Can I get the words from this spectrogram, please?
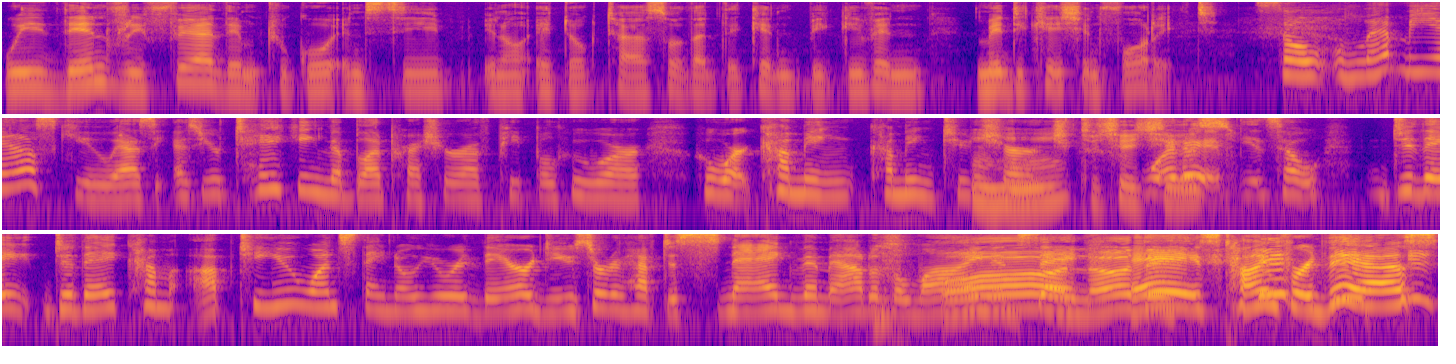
we then refer them to go and see, you know, a doctor so that they can be given medication for it. So let me ask you, as as you're taking the blood pressure of people who are who are coming coming to church, to church, are- so do they do they come up to you once they know you are there? Do you sort of have to snag them out of the line Oh, and say, no, "Hey, they- it's time for this"?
